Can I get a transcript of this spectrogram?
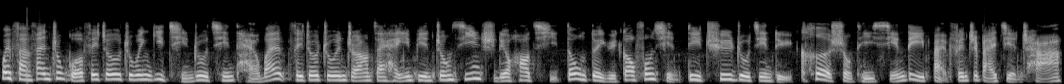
为防范中国非洲猪瘟疫情入侵台湾，非洲猪瘟中央灾害应变中心十六号启动对于高风险地区入境旅客手提行李百分之百检查。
